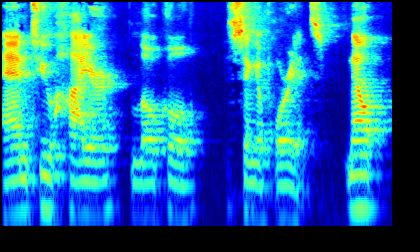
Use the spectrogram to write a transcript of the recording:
and to hire local Singaporeans. Now,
